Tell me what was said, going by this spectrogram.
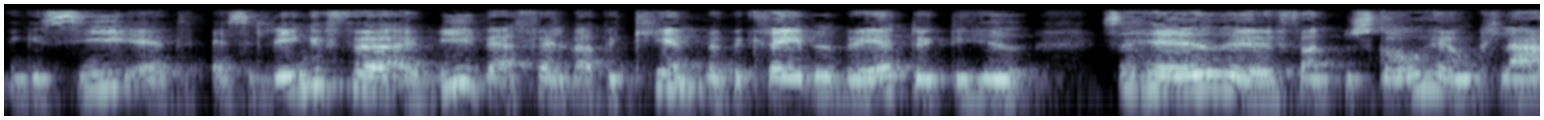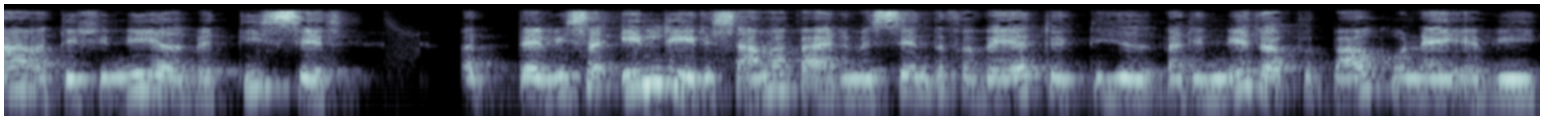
Man kan sige, at altså længe før, at vi i hvert fald var bekendt med begrebet bæredygtighed, så havde øh, Fonden Skovhaven klar og defineret værdisæt. Og da vi så indledte samarbejde med Center for Bæredygtighed, var det netop på baggrund af, at vi,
